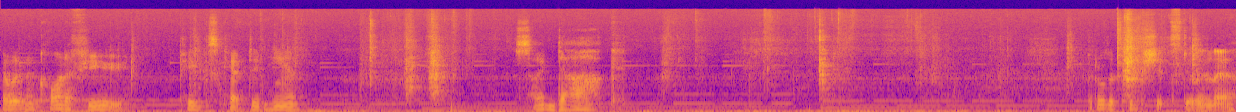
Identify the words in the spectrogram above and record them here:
There would have been quite a few pigs kept in here. So dark. But all the pig shit's still in there.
